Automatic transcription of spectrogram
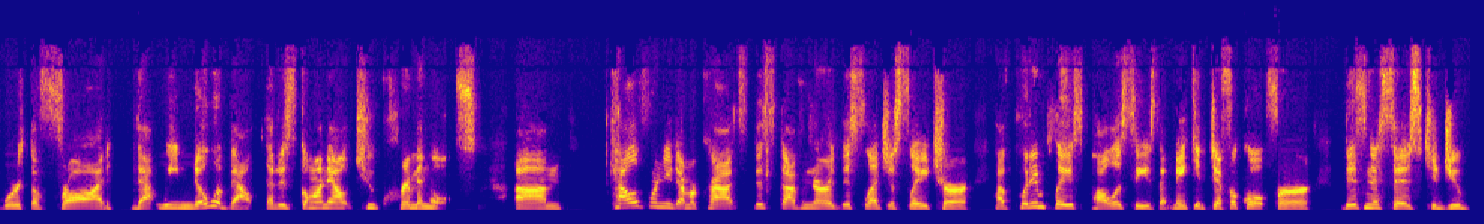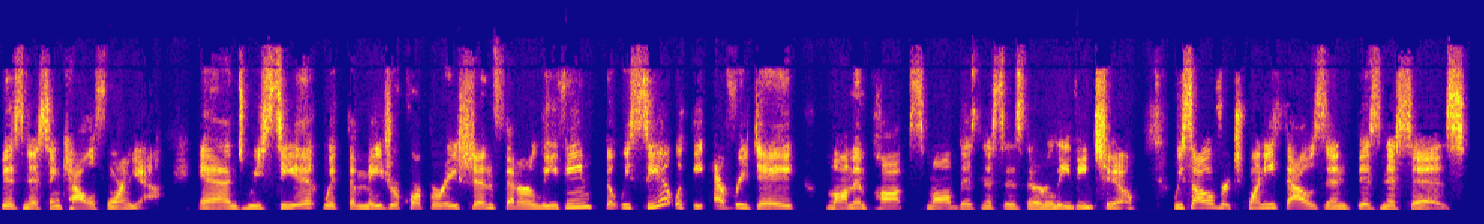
worth of fraud that we know about that has gone out to criminals. Um, California Democrats, this governor, this legislature have put in place policies that make it difficult for businesses to do business in California. And we see it with the major corporations that are leaving, but we see it with the everyday mom and pop small businesses that are leaving too. We saw over 20,000 businesses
